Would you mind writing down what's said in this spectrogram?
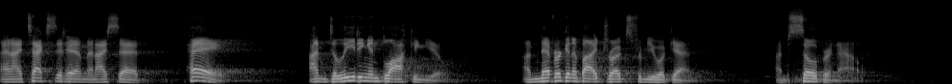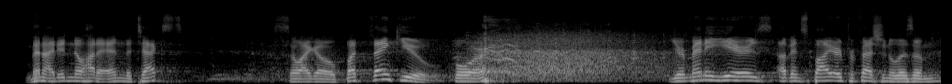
and I texted him and I said, hey, I'm deleting and blocking you. I'm never gonna buy drugs from you again. I'm sober now. And then I didn't know how to end the text. So I go, but thank you for your many years of inspired professionalism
